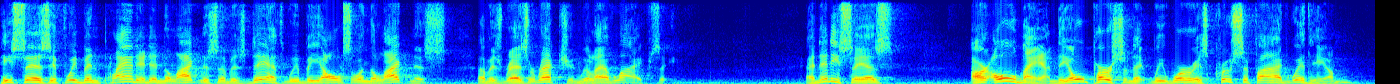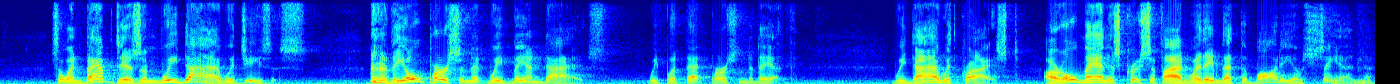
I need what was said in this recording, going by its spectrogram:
He says if we've been planted in the likeness of his death, we'll be also in the likeness of his resurrection. We'll have life, see. And then he says, our old man, the old person that we were, is crucified with him. So in baptism, we die with Jesus. the old person that we've been dies. We put that person to death we die with Christ. Our old man is crucified with him that the body of sin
